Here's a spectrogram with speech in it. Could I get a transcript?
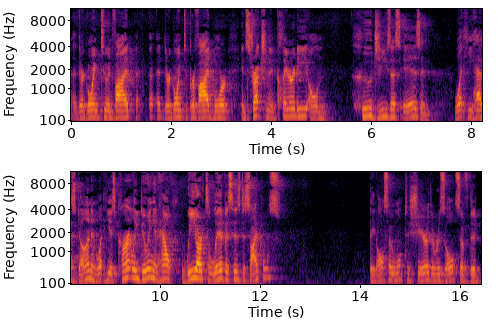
Uh, they're going to invite, uh, uh, they're going to provide more instruction and clarity on who Jesus is and what he has done and what he is currently doing and how we are to live as his disciples. They'd also want to share the results of the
